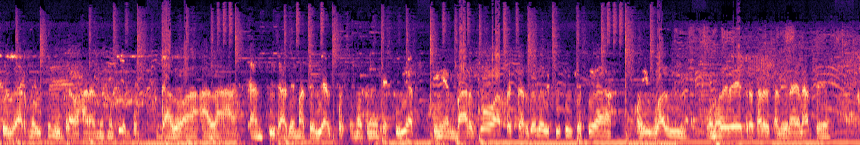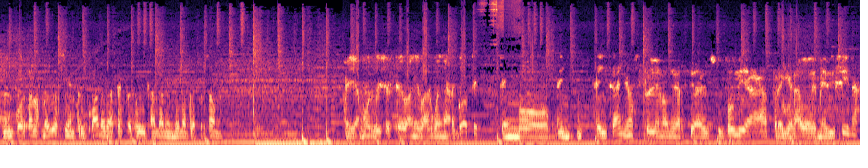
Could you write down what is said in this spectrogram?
estudiar medicina y trabajar al mismo tiempo, dado a, a, la cantidad de material pues uno tiene que estudiar. Sin embargo, a pesar de lo difícil que sea, pues igual uno debe tratar de salir adelante, no importa los medios siempre y cuando no estés perjudicando a ninguna otra persona. Me llamo Luis Esteban Ibargüen Argote, tengo 26 años, estudio en la Universidad de Zulia, pregrado de medicina,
